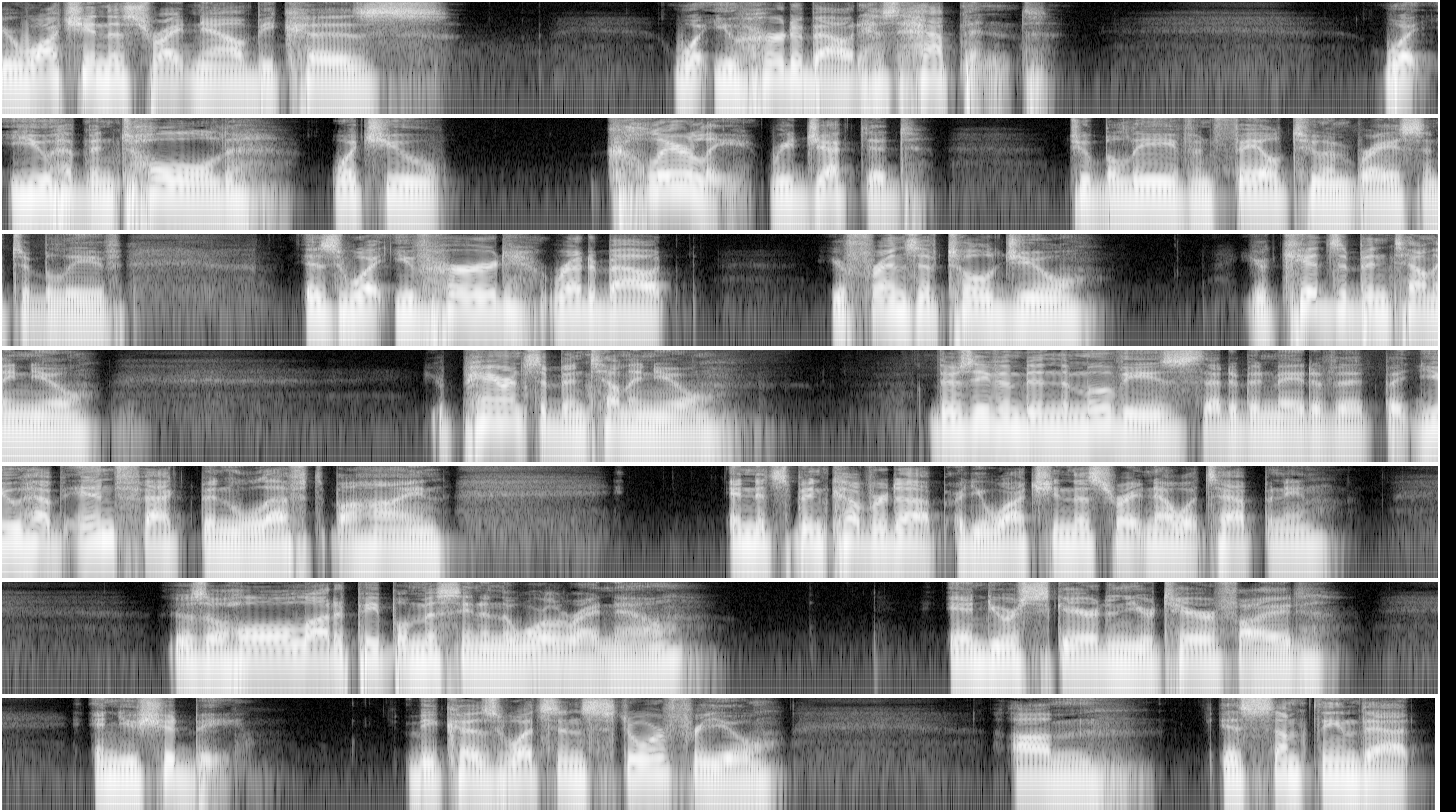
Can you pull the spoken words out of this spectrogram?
You're watching this right now because what you heard about has happened. What you have been told, what you clearly rejected to believe and failed to embrace and to believe is what you've heard, read about, your friends have told you, your kids have been telling you, your parents have been telling you. There's even been the movies that have been made of it, but you have in fact been left behind and it's been covered up. Are you watching this right now? What's happening? There's a whole lot of people missing in the world right now and you're scared and you're terrified, and you should be, because what's in store for you um, is something that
